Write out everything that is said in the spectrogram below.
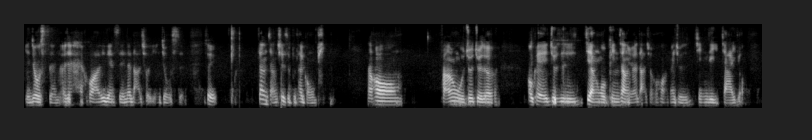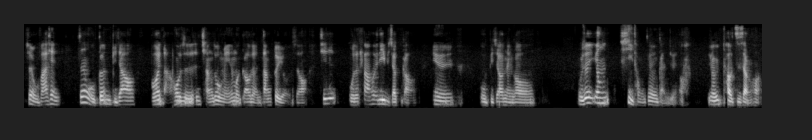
研究生，而且还花了一点时间在打球。研究生，所以这样讲确实不太公平。然后，反正我就觉得，OK，就是既然我平常有在打球的话，那就是尽力加油。所以我发现，真的我跟比较不会打或者是强度没那么高的人当队友的时候，其实我的发挥力比较高，因为我比较能够，我觉得用系统这种感觉哦。有一套智商话，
